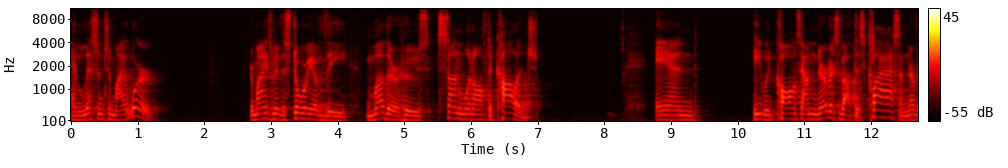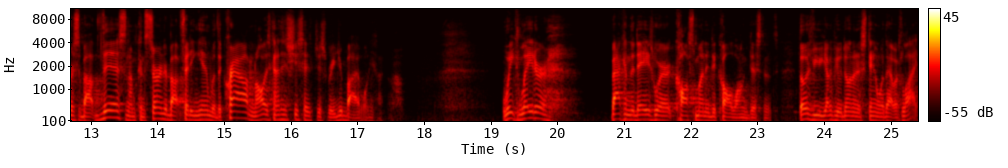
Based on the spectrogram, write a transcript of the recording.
and listen to my word. It reminds me of the story of the mother whose son went off to college. And he would call and say, I'm nervous about this class, I'm nervous about this, and I'm concerned about fitting in with the crowd and all these kinds of things. She said, just read your Bible. And he's like, oh. A week later, back in the days where it cost money to call long distance, those of you young people don't understand what that was like.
